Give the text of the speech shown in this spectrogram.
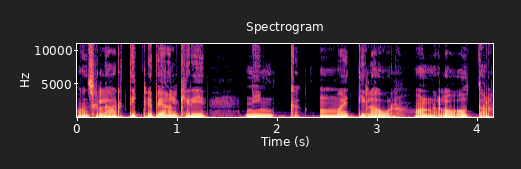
on selle artikli pealkiri ning Mati Laur on loo autor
